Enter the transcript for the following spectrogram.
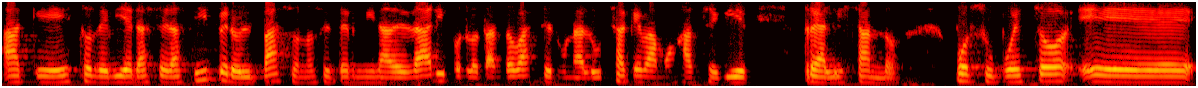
a que esto debiera ser así, pero el paso no se termina de dar y por lo tanto va a ser una lucha que vamos a seguir realizando. Por supuesto, eh,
